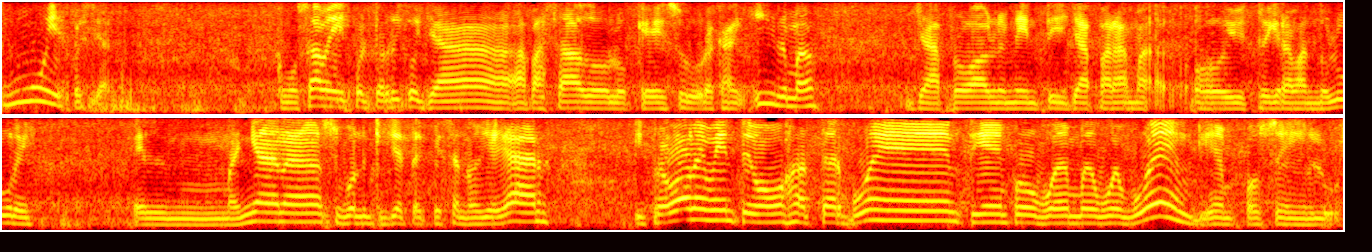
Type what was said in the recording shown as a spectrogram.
muy especial. Como saben, en Puerto Rico ya ha pasado lo que es el huracán Irma, ya probablemente ya para hoy estoy grabando lunes, el mañana supone que ya está empezando a llegar y probablemente vamos a estar buen tiempo, buen, buen, buen, buen tiempo sin luz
